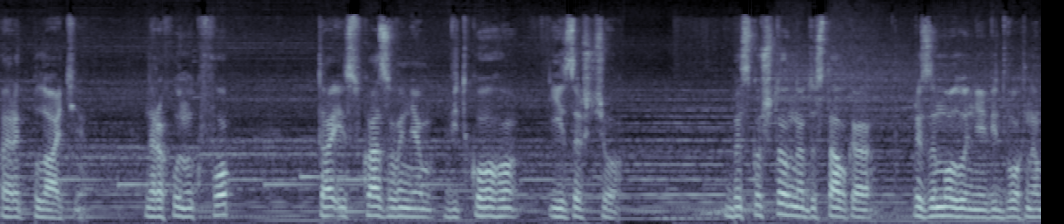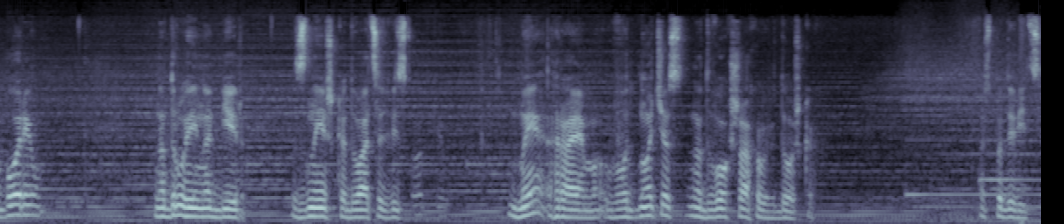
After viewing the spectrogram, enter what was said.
передплаті на рахунок ФОП та із вказуванням від кого і за що. Безкоштовна доставка при замовленні від двох наборів. На другий набір знижка 20%. Ми граємо водночас на двох шахових дошках. Ось подивіться.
